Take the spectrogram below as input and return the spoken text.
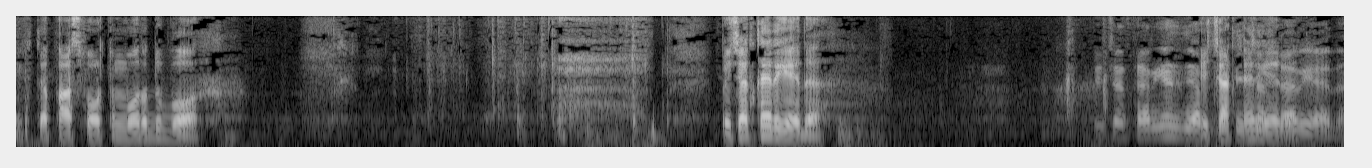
Ikkita pasportim bor edi, bor. Pechat qayerga edi? pechat qayerga edi Pechat qayerga edi?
